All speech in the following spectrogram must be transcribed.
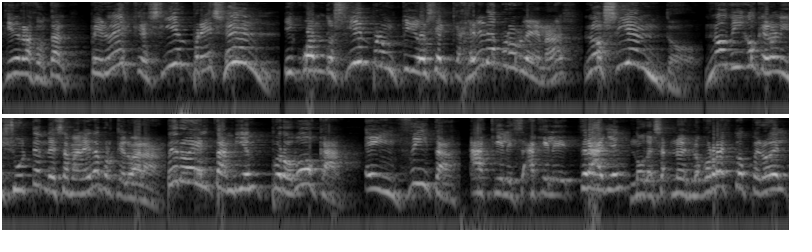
tiene razón tal, pero es que siempre es él. Y cuando siempre un tío es el que genera problemas, lo siento. No digo que no le insulten de esa manera porque lo harán, pero él también provoca e incita a que, les, a que le trayen, no, no es lo correcto, pero él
